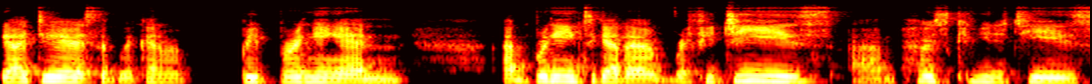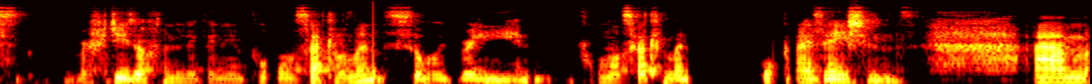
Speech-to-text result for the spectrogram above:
The idea is that we're going to be bringing in, uh, bringing together refugees, um, host communities. Refugees often live in informal settlements, so we're bringing in informal settlement organizations, um,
